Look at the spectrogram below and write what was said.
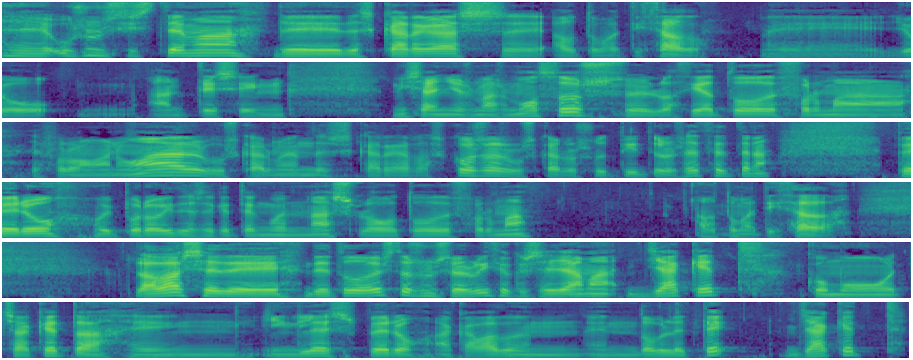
eh, uso un sistema de descargas eh, automatizado. yo antes en mis años más mozos lo hacía todo de forma, de forma manual, buscarme dónde descargar las cosas, buscar los subtítulos, etcétera. Pero hoy por hoy, desde que tengo el NAS, lo hago todo de forma automatizada. La base de, todo esto es un servicio que se llama Jacket, como chaqueta en inglés, pero acabado en, doble T, Jacket.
